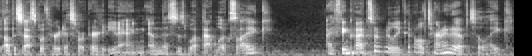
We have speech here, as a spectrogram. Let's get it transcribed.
obsessed with her disordered eating, and this is what that looks like. I think that's mm-hmm. a really good alternative to like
